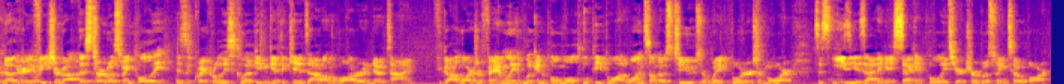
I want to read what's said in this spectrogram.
Another great feature about this turbo swing pulley is the quick release clip. You can get the kids out on the water in no time you've got a larger family looking to pull multiple people at once on those tubes or wakeboarders or more, it's as easy as adding a second pulley to your turbo swing tow bar.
